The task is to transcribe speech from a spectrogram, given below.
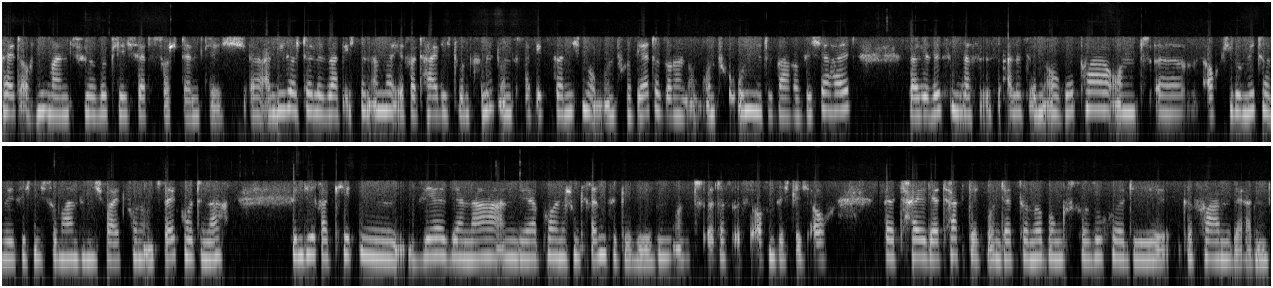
hält auch niemand für wirklich selbstverständlich. Äh, an dieser Stelle sage ich dann immer, ihr verteidigt uns mit und zwar geht es da nicht nur um unsere Werte, sondern um unsere unmittelbare Sicherheit, weil wir wissen, das ist alles in Europa und äh, auch kilometermäßig nicht so wahnsinnig weit von uns weg. Heute Nacht sind die Raketen sehr, sehr nah an der polnischen Grenze gewesen und äh, das ist offensichtlich auch äh, Teil der Taktik und der Zermürbungsversuche, die gefahren werden.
